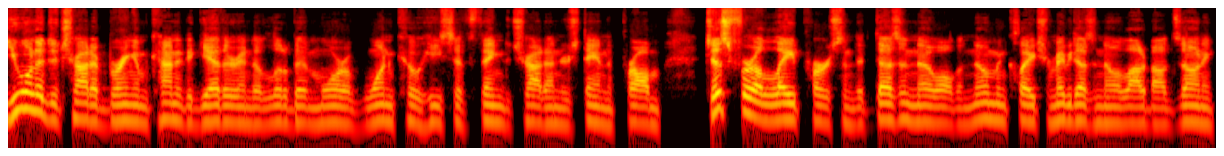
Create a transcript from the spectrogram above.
you wanted to try to bring them kind of together into a little bit more of one cohesive thing to try to understand the problem. Just for a layperson that doesn't know all the nomenclature maybe doesn't know a lot about zoning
